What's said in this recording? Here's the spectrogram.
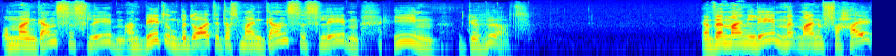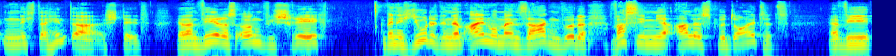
um mein ganzes Leben. Anbetung bedeutet, dass mein ganzes Leben ihm gehört. Ja, wenn mein Leben mit meinem Verhalten nicht dahinter steht, ja, dann wäre es irgendwie schräg, wenn ich Judith in dem einen Moment sagen würde, was sie mir alles bedeutet ja, wie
